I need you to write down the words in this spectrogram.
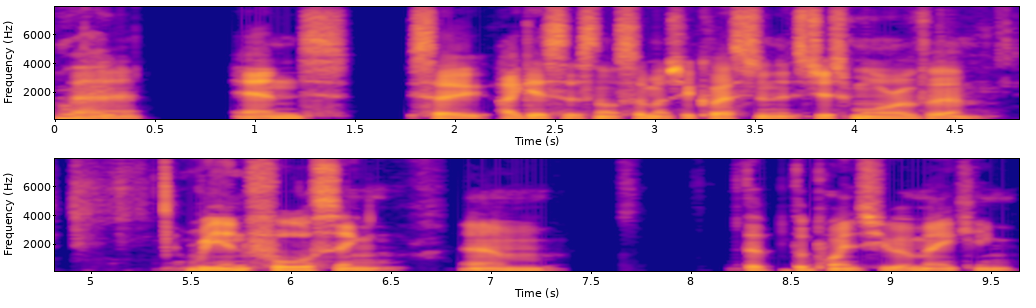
Right. Uh, and so I guess it's not so much a question; it's just more of a reinforcing um, the the points you were making.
